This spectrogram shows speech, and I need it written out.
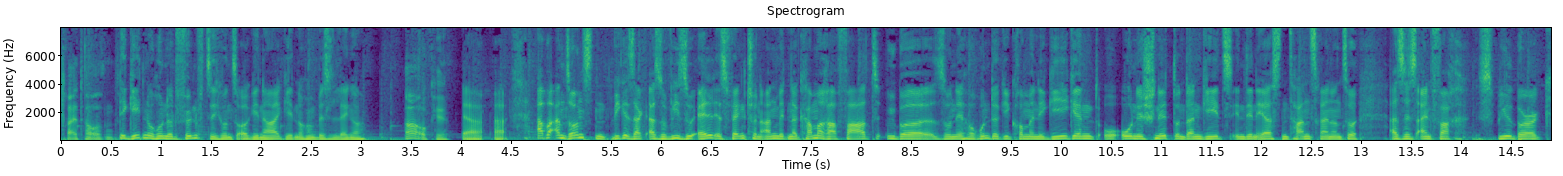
3000? Die geht nur 150 und das Original geht noch ein bisschen länger. Ah, okay. Ja, ja. Aber ansonsten, wie gesagt, also visuell, es fängt schon an mit einer Kamerafahrt über so eine heruntergekommene Gegend ohne Schnitt und dann geht's in den ersten Tanz rein und so. Also es ist einfach Spielberg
